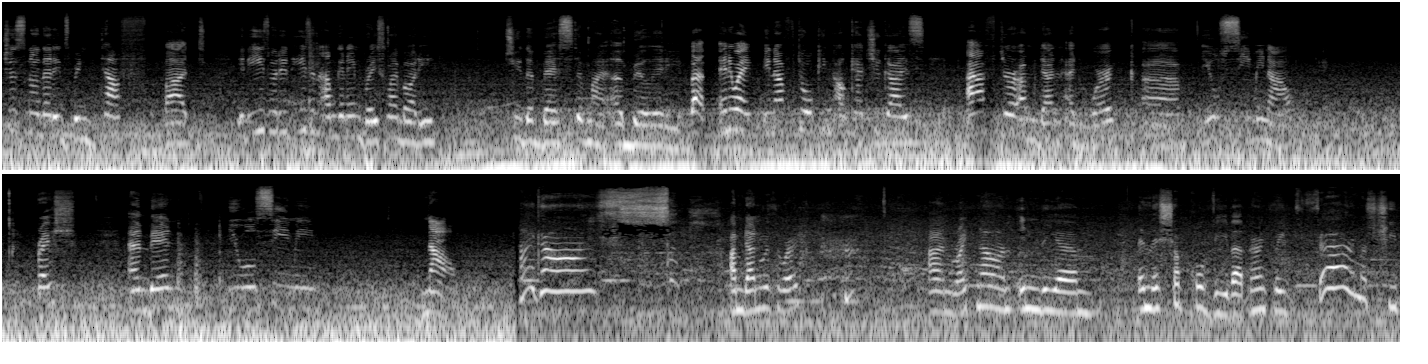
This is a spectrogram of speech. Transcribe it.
just know that it's been tough but it is what it is and i'm gonna embrace my body to the best of my ability. But anyway enough talking. I'll catch you guys after i'm done at work. Uh, you'll see me now fresh and then you will see me now. Hi guys. I'm done with work. And right now i'm in the um in this shop called viva. Apparently very much cheap.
